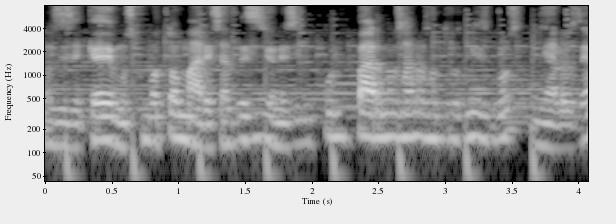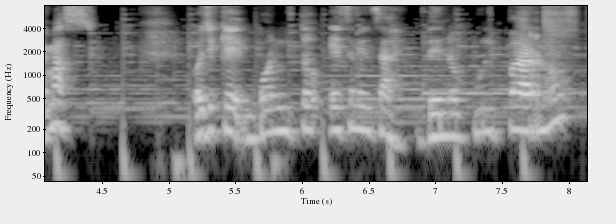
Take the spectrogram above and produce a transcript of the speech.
Nos dice que debemos como tomar esas decisiones sin culparnos a nosotros mismos ni a los demás. Oye, qué bonito ese mensaje de no culparnos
